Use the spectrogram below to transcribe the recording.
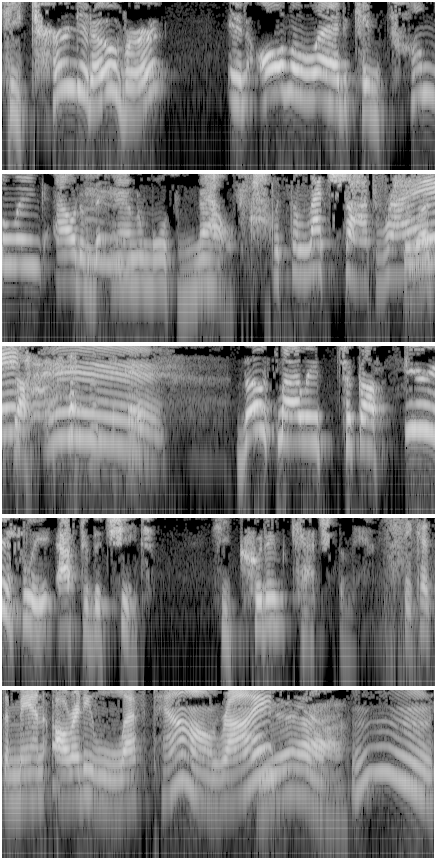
He turned it over, and all the lead came tumbling out of the animal's mouth. Oh, it's a lead shot, right? The lead shot. Mm. Okay. Though Smiley took off furiously after the cheat, he couldn't catch the man. Because the man already left town, right? Yeah. Mm.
